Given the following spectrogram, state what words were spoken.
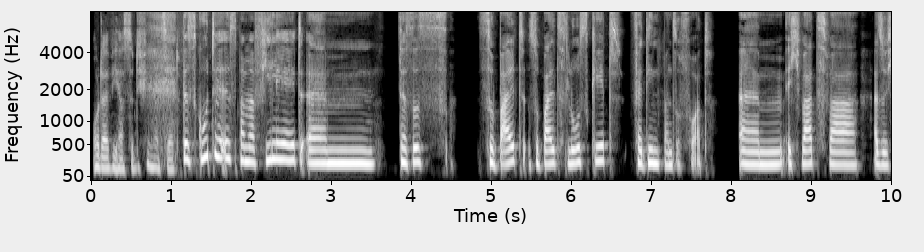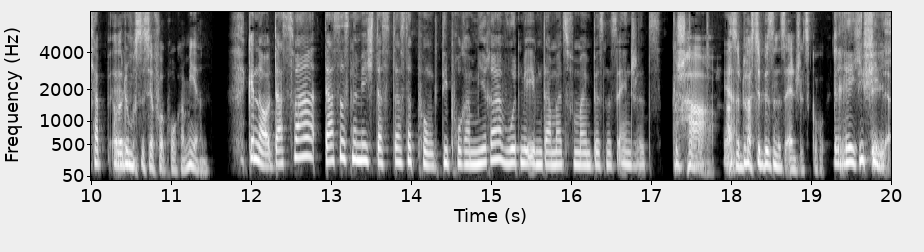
Oder wie hast du dich finanziert? Das Gute ist beim Affiliate, ähm, das ist, sobald sobald es losgeht, verdient man sofort. Ähm, ich war zwar, also ich habe. Aber du äh, musst es ja vorprogrammieren. Genau, das war, das ist nämlich, das, das ist der Punkt. Die Programmierer wurden mir eben damals von meinen Business Angels gestellt. Aha, ja. also du hast die Business Angels geholt. Richtig, Wie viele?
